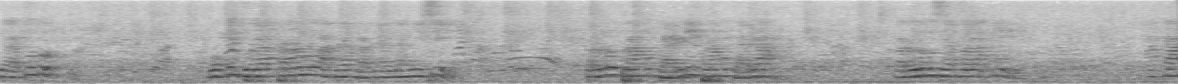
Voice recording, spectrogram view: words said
tidak cukup mungkin juga perlu ada bagian teknisi perlu pramugari pramugara perlu siapa lagi maka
